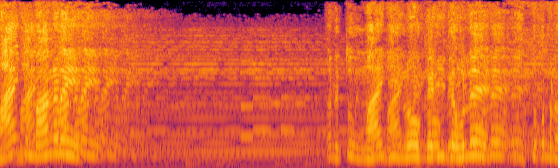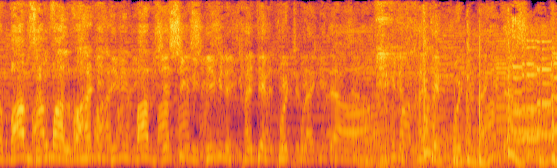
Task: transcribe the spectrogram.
માંગ માંગણી. અને તું માંગી નો કરી દઉં ને તો તમને બાપ જગમાલ વાહની દેવી બાપ જેસીની દેવીને ખાધે ખોટ લાગી જાય દેવીને ખાધે ખોટ લાગી જાય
